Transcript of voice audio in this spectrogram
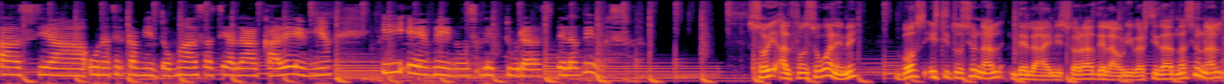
hacia un acercamiento más hacia la academia y menos lecturas de las mismas. Soy Alfonso Guaneme, voz institucional de la emisora de la Universidad Nacional.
